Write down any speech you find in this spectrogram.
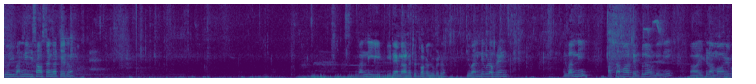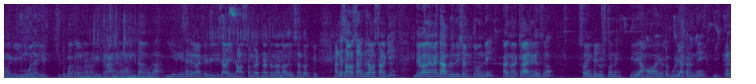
సో ఇవన్నీ ఈ సంవత్సరం కట్టారు. ఇవన్నీ ఈ ఈ టైంలో అన్న చుట్టుపక్కల చూపెట్టు. ఇవన్నీ కూడా ఫ్రెండ్స్ ఇవన్నీ ఫస్ట్ అమ్మవారి టెంపులే ఉండేది. ఇక్కడ అమ్మవారి యొక్క ఈ మూల ఈ చుట్టుపక్కల ఉన్నటువంటి ప్రాంగణం అంతా కూడా ఈ రీసెంట్గా కట్టేది. ఈ ఈ సంవత్సరం కట్టినట్టున్నారు నాకు తెలిసినంత వరకు అంటే సంవత్సరానికి సంవత్సరానికి దేవాలయం అయితే అభివృద్ధి చెందుతూ ఉంది. అది మనకి క్లారిటీ తెలుసు. సో ఇంకా చూసుకోండి ఇది అమ్మవారి యొక్క గుడి అక్కడ ఉంది. ఇక్కడ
